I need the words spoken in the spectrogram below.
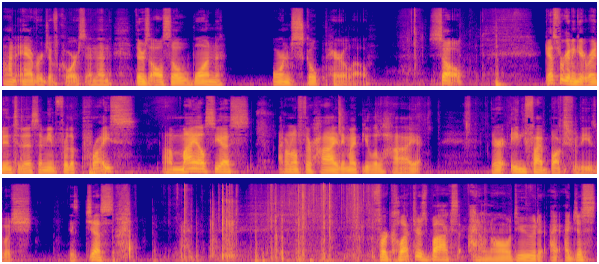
on average, of course. And then there's also one orange scope parallel. So, guess we're going to get right into this. I mean, for the price, uh, my LCS, I don't know if they're high. They might be a little high. They're 85 bucks for these, which is just for a collector's box, I don't know, dude. I, I just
